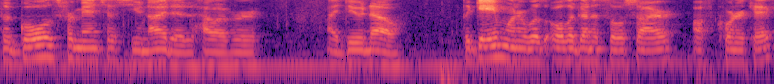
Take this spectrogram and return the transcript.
The goals for Manchester United, however, I do know. The game winner was Ole Gunnar Solskjaer off a corner kick,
